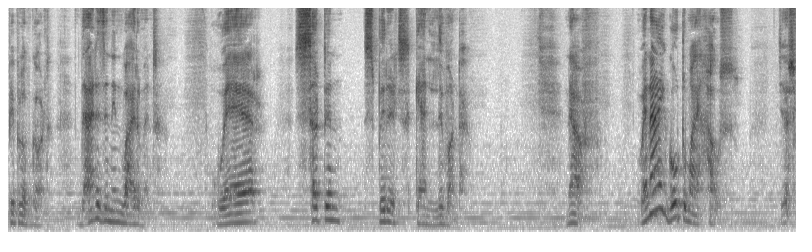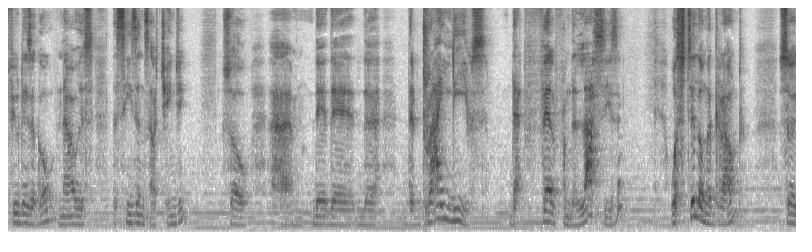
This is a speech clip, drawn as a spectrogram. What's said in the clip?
people of God, that is an environment where certain spirits can live under. Now, when I go to my house, just a few days ago, now is the seasons are changing. So um, the, the, the, the dry leaves that fell from the last season was still on the ground. So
